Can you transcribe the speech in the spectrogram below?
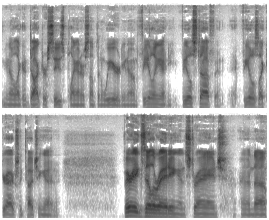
you know, like a Dr. Seuss plant or something weird, you know, and feeling it. You can feel stuff and it feels like you're actually touching it. Very exhilarating and strange. And uh,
